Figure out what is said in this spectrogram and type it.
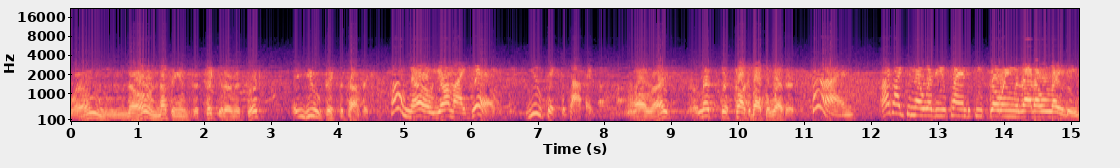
Well, no, nothing in particular, Miss Brooks. You pick the topic. Oh, no, you're my guest. You pick the topic. All right. Let's just talk about the weather. Fine. I'd like to know whether you plan to keep going with that old lady.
